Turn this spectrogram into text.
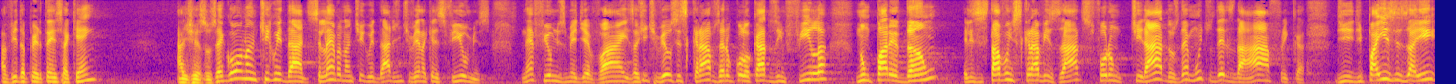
A vida pertence a quem? A Jesus. É igual na antiguidade. Se lembra na antiguidade, a gente vê naqueles filmes, né, filmes medievais, a gente vê os escravos eram colocados em fila num paredão, eles estavam escravizados, foram tirados, né, muitos deles da África, de, de países aí,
